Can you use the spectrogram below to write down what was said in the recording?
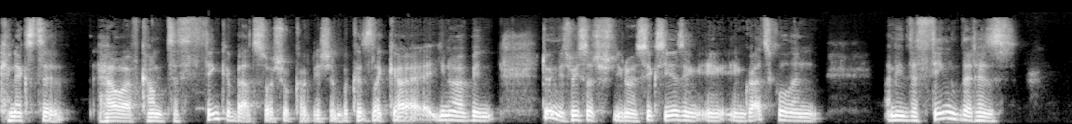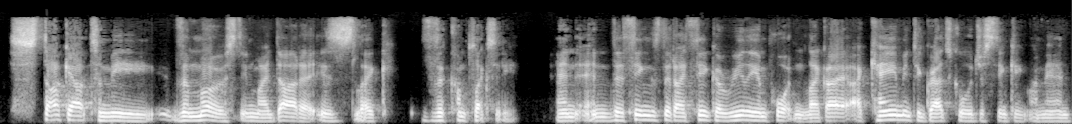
connects to how I've come to think about social cognition because, like, uh, you know, I've been doing this research, you know, six years in, in, in, grad school, and I mean, the thing that has stuck out to me the most in my data is like the complexity and and the things that I think are really important. Like I, I came into grad school just thinking, oh man,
